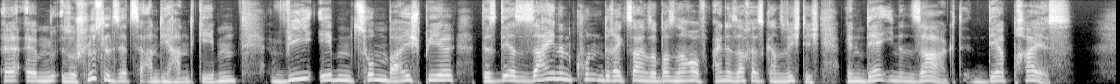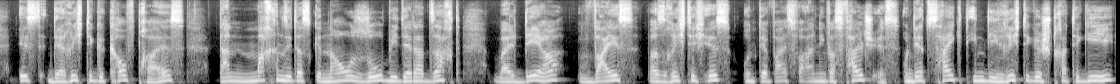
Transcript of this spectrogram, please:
äh, ähm, so Schlüsselsätze an die Hand geben, wie eben zum Beispiel, dass der seinen Kunden direkt sagen soll, pass auf, eine Sache ist ganz wichtig, wenn der ihnen sagt, der Preis, ist der richtige Kaufpreis, dann machen Sie das genau so, wie der das sagt, weil der weiß, was richtig ist und der weiß vor allen Dingen, was falsch ist. Und der zeigt Ihnen die richtige Strategie,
